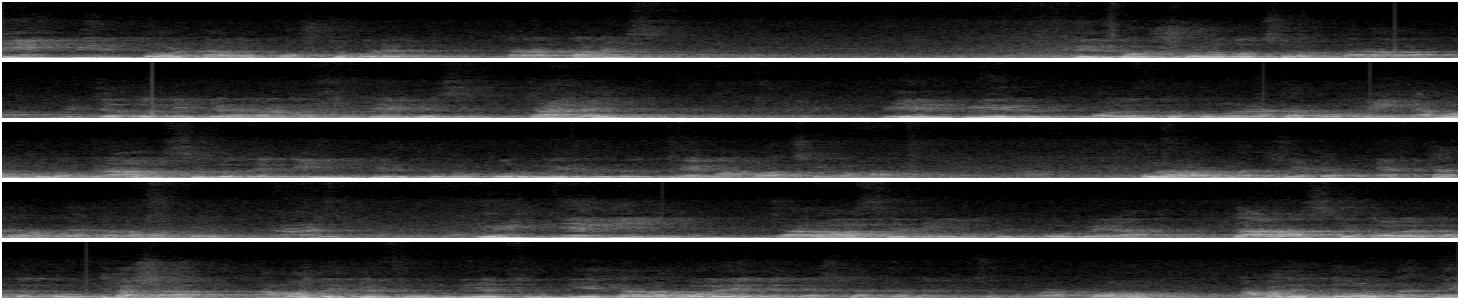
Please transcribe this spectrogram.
বিএনপির দলটা অনেক কষ্ট করে তারা বানিয়েছে দীর্ঘ ষোলো বছর তারা নির্যাতন নিপীড়নের মধ্যে দিয়ে গেছে। যায় নাই? বিএনপির বলেন তো কোনো নেতা কর্মী এমন কোনো গ্রাম ছিল যে বিএনপির কোনো কর্মীর বিরুদ্ধে মামলা ছিল না? পুরো বাংলাদেশে এটা একটা গ্রাম দেখান আমাকে। এই ত্যাগী যারা আছে বিএনপির কর্মীরা, তারা আজকে দলের মধ্যে কোণঠাসা। আমাদেরকে ফোন দিয়ে ফোন দিয়ে তারা বলে যে দেশটার জন্য কিছু তোমরা করো। আমাদের দলটাকে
